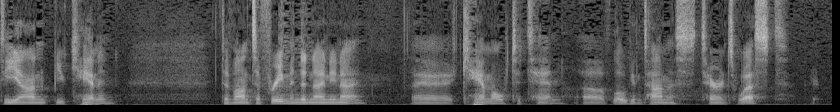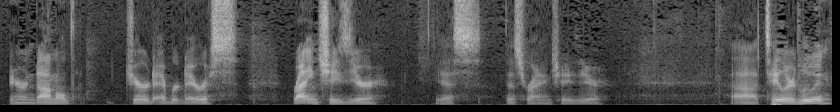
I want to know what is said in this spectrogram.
Deone Bucannon. Devonta Freeman to 99. Uh, Camo to 10 of Logan Thomas. Terrence West. Aaron Donald. Jared Abbrederis. Ryan Shazier. Yes, this Ryan Shazier. Uh, Taylor Lewan,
